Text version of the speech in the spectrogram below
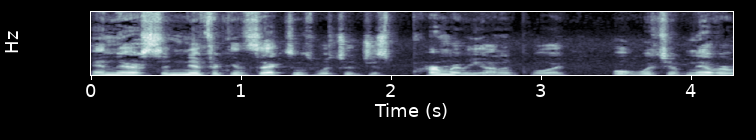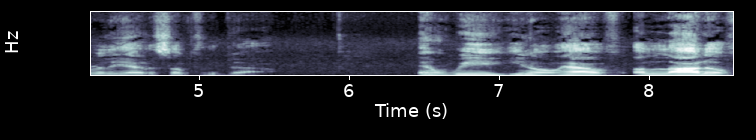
and there are significant sections which are just permanently unemployed or which have never really had a substantive job. And we, you know, have a lot of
